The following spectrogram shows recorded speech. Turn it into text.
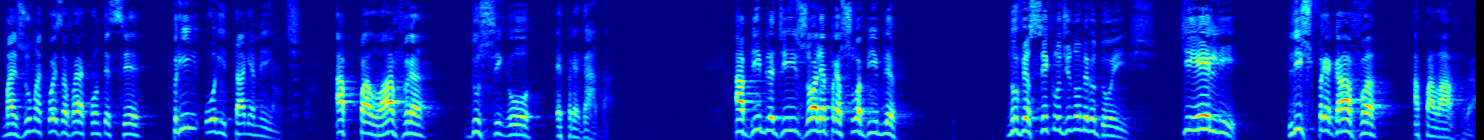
Mas uma coisa vai acontecer prioritariamente: a palavra do Senhor é pregada. A Bíblia diz, olha para a sua Bíblia, no versículo de número 2, que ele lhes pregava a palavra.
